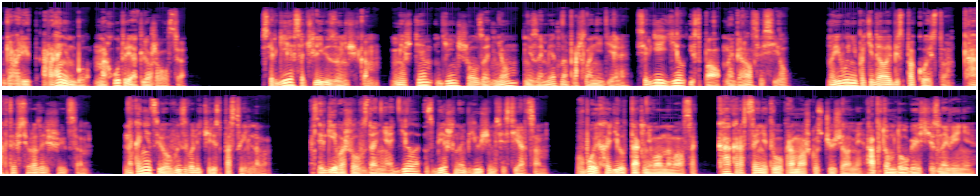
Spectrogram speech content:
Говорит, ранен был, на хуторе отлеживался. Сергея сочли везунчиком. Меж тем день шел за днем, незаметно прошла неделя. Сергей ел и спал, набирался сил. Но его не покидало беспокойство. Как-то все разрешится. Наконец его вызвали через посыльного. Сергей вошел в здание отдела с бешено бьющимся сердцем. В бой ходил, так не волновался. Как расценит его промашку с чучелами, а потом долгое исчезновение?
